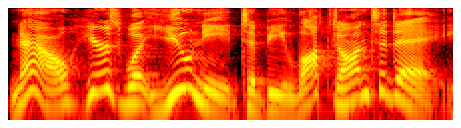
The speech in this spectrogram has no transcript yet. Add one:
Now, here's what you need to be locked on today.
